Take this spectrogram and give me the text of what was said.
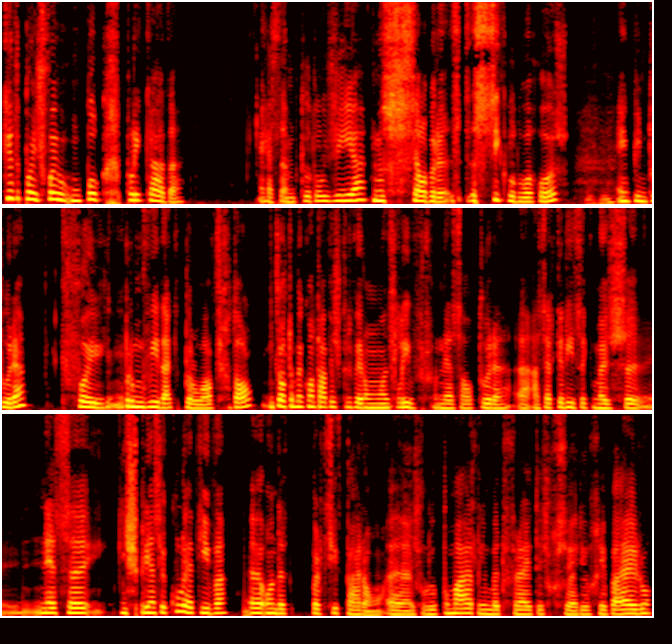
Que depois foi um pouco replicada essa metodologia no célebre ciclo do arroz, uhum. em pintura, que foi promovida aqui pelo Alves Redol, que ele também contava escrever um livro nessa altura acerca disso, mas eh, nessa experiência coletiva, eh, onde participaram uh, Júlio Pomar, Lima de Freitas, Rogério Ribeiro,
